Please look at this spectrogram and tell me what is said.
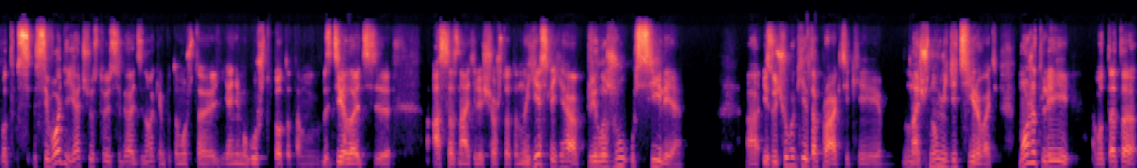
вот сегодня я чувствую себя одиноким, потому что я не могу что-то там сделать, э, осознать или еще что-то. Но если я приложу усилия, а, изучу какие-то практики, начну медитировать, может ли вот это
